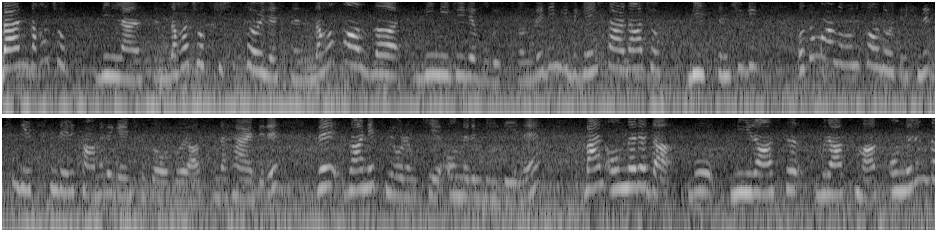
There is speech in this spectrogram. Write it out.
ben daha çok dinlensin, daha çok kişi söylesin, daha fazla dinleyiciyle buluşsun. Dediğim gibi gençler daha çok bilsin. Çünkü o zamanlar 13-14 yaşındaydı. Şimdi yetişkin delikanlı ve genç kız oldular aslında her biri. Ve zannetmiyorum ki onların bildiğini. Ben onlara da bu mirası bırakmak, onların da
